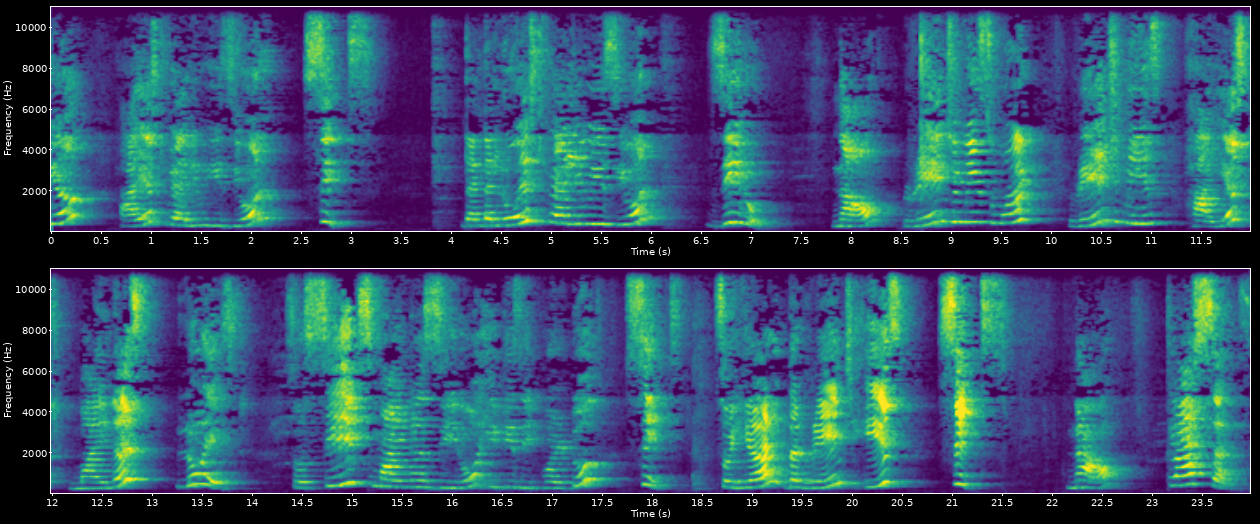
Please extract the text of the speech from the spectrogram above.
here? Highest value is your 6. Then the lowest value is your 0. Now range means what? Range means highest minus lowest. So 6 minus 0 it is equal to 6. So here the range is 6. Now, class size.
